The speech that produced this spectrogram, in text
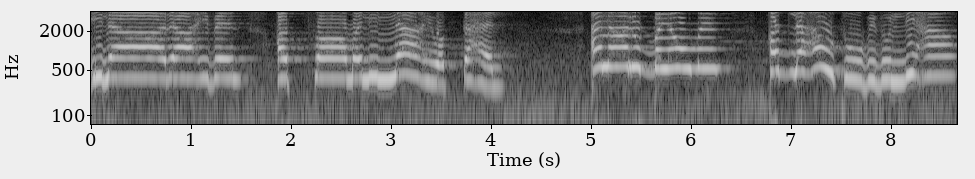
إلى راهب قد صام لله وابتهل. أنا رب يوم قد لهوت بذلها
